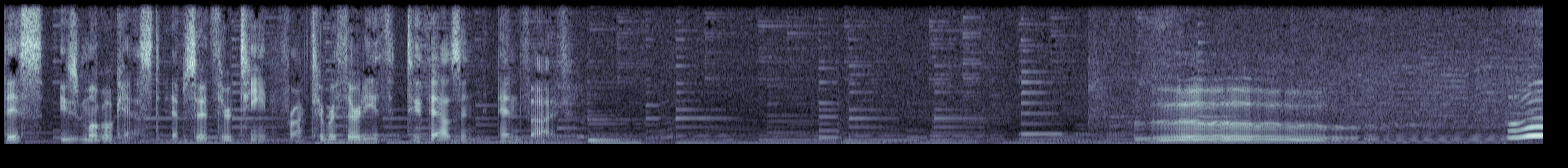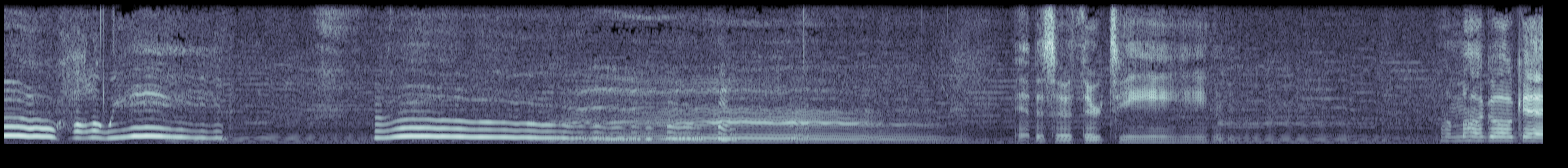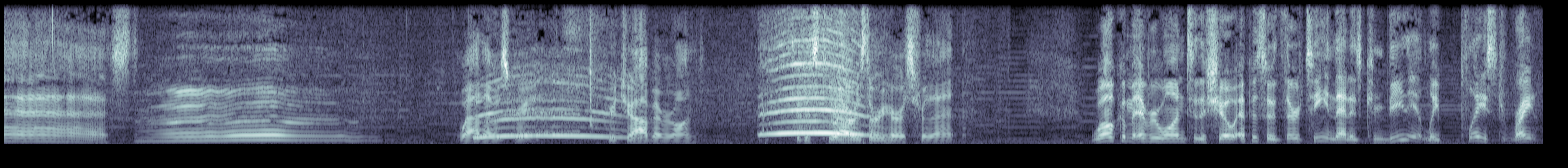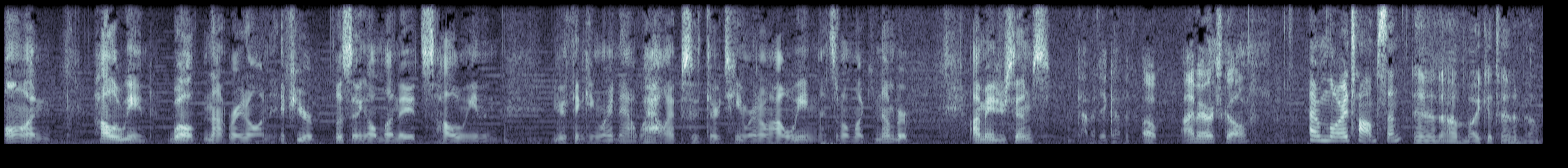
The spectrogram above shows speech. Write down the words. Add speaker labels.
Speaker 1: This is MuggleCast, episode 13 for October 30th, 2005. Ooh. Ooh, Halloween! Ooh. Episode 13. MuggleCast! Wow, that was great. Good job, everyone. Took us two hours to rehearse for that. Welcome, everyone, to the show, episode 13, that is conveniently placed right on Halloween. Well, not right on. If you're listening on Monday, it's Halloween, and you're thinking right now, wow, episode 13, right on Halloween. That's an unlucky number. I'm Andrew Sims.
Speaker 2: Oh, I'm Eric Scull.
Speaker 3: I'm Laura Thompson.
Speaker 4: And I'm Micah Tannenbaum.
